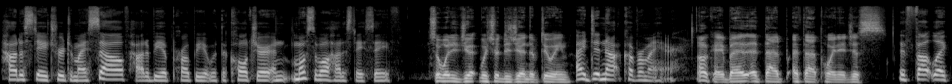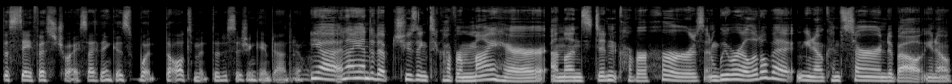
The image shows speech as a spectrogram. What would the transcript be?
how to stay true to myself, how to be appropriate with the culture, and most of all, how to stay safe. So what did you which one did you end up doing? I did not cover my hair. Okay, but at that at that point it just It felt like the safest choice, I think, is what the ultimate the decision came down to. Yeah, and I ended up choosing to cover my hair, and Linds didn't cover hers. And we were a little bit, you know, concerned about, you know,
